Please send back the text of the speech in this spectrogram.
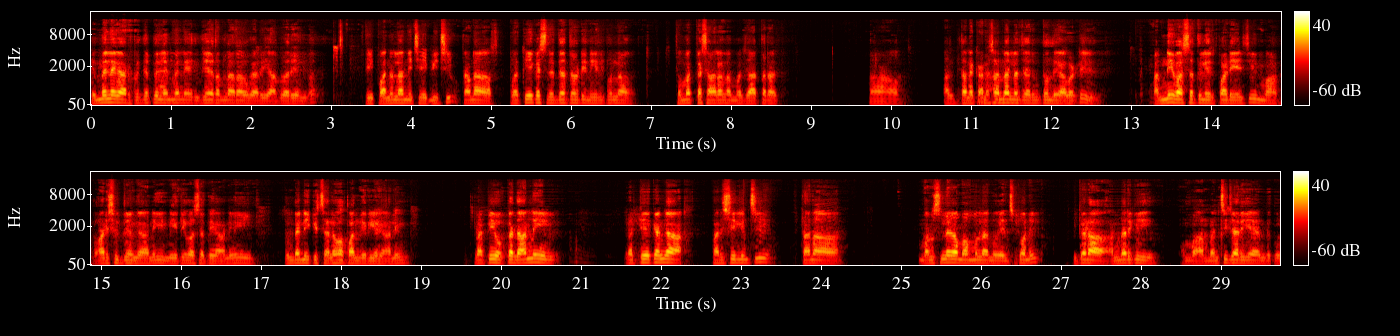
ఎమ్మెల్యే గారు పెద్దపల్లి ఎమ్మెల్యే విజయ రమణారావు గారి ఆధ్వర్యంలో ఈ పనులన్నీ చేపించి తన ప్రత్యేక శ్రద్ధతోటి నీరుకున్న సమ్మక్క సారలమ్మ జాతర తనకు అనుసంధానంలో తన కనసన్నల్లో జరుగుతుంది కాబట్టి అన్ని వసతులు ఏర్పాటు చేసి మా పారిశుద్ధ్యం కానీ నీటి వసతి కానీ ఉండనీకి సెలవు పందిర్లు కానీ ప్రతి ఒక్కదాన్ని ప్రత్యేకంగా పరిశీలించి తన మనసులుగా మమ్మల్ని ఎంచుకొని ఇక్కడ అందరికీ మంచి జరిగేందుకు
